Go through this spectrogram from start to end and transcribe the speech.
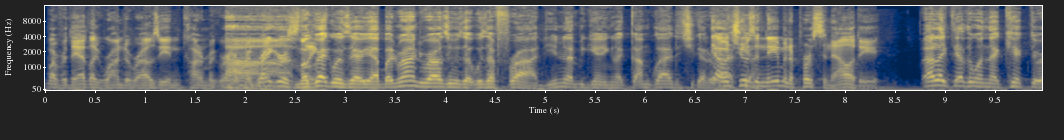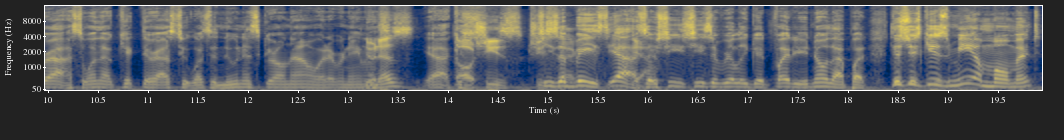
whatever they had like Ronda Rousey and Conor McGregor. Ah, McGregor's McGregor like was there, yeah, but Ronda Rousey was a, was a fraud. You know, at the beginning, like I'm glad that she got yeah, but she was a name and a personality. I like the other one that kicked her ass. The one that kicked her ass too. What's the Nunes girl now, or whatever her name Nunez. is? Yeah. Oh, she's she's, she's, a beast. Yeah. Yeah. So she she's a really good fighter. You know that. But this just gives me a moment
